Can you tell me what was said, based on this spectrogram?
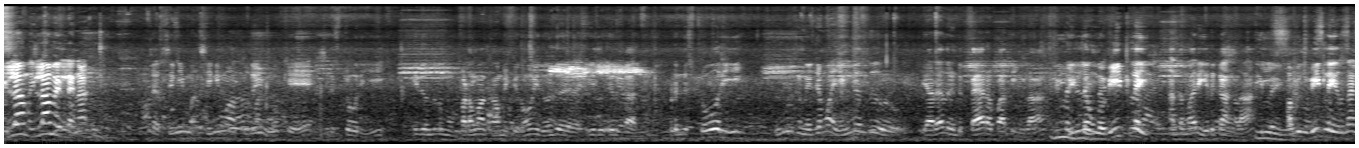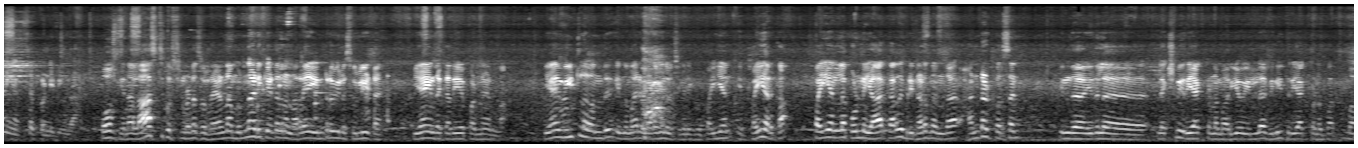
இல்லாம இல்லாம இல்ல நான் சார் சினிமா சினிமா துறை ஓகே இந்த ஸ்டோரி இது வந்து நம்ம படமாக காமிக்கிறோம் இது வந்து இது இருக்காது பட் இந்த ஸ்டோரி உங்களுக்கு நிஜமா எங்கேருந்து யாராவது ரெண்டு பேரை பார்த்தீங்களா? இல்லை உங்கள் வீட்டில் அந்த மாதிரி இருக்காங்களா? இல்லை, அப்படி உங்கள் வீட்டில் இருந்தால் நீங்கள் அக்செப்ட் பண்ணிப்பீங்களா? ஓகே நான் லாஸ்ட் கொஸ்டின் மட்டும் சொல்கிறேன் ஏன்னா முன்னாடி கேட்டது நான் நிறைய இன்டர்வியூவில் சொல்லிட்டேன். ஏன் இந்த கதையை பண்ணேன்னா? என் வீட்டில் வந்து இந்த மாதிரி நடந்துன்னு எனக்கு பையன் என் பையன் இருக்கான் பையனில் பொண்ணு யாருக்காவது இப்படி நடந்திருந்தா ஹண்ட்ரட் பர்சன்ட் இந்த இதில் லக்ஷ்மி ரியாக்ட் பண்ண மாதிரியோ இல்லை வினீத் ரியாக்ட் பண்ண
